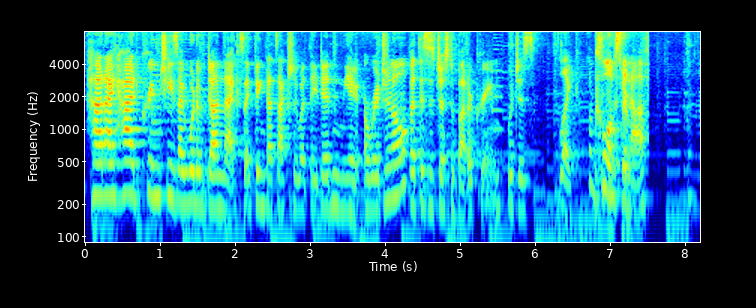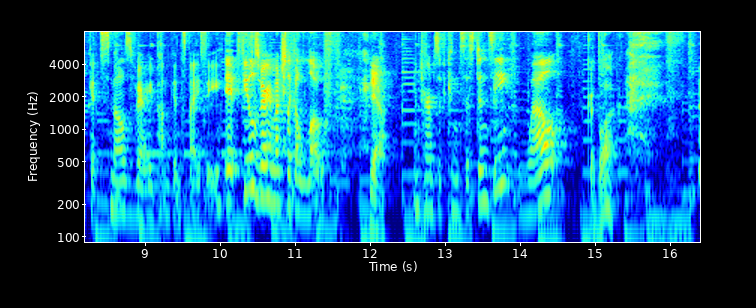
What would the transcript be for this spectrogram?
Had I had cream cheese, I would have done that because I think that's actually what they did in the original. But this is just a buttercream, which is like be close enough. It smells very pumpkin spicy. It feels very much like a loaf Yeah. in terms of consistency. Well, Good luck.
